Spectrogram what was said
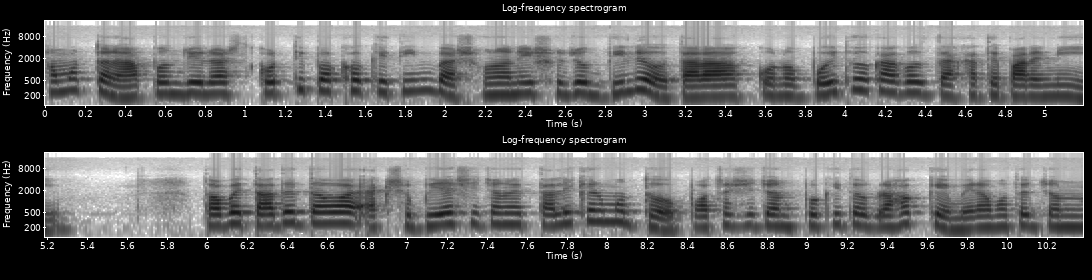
সমর্থনে আপন জুয়েলার্স কর্তৃপক্ষকে তিনবার শুনানির সুযোগ দিলেও তারা কোনো বৈধ কাগজ দেখাতে পারেনি। তবে তাদের দেওয়া একশো বিরাশি জনের তালিকার মধ্যে পঁচাশি জন প্রকৃত গ্রাহককে মেরামতের জন্য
